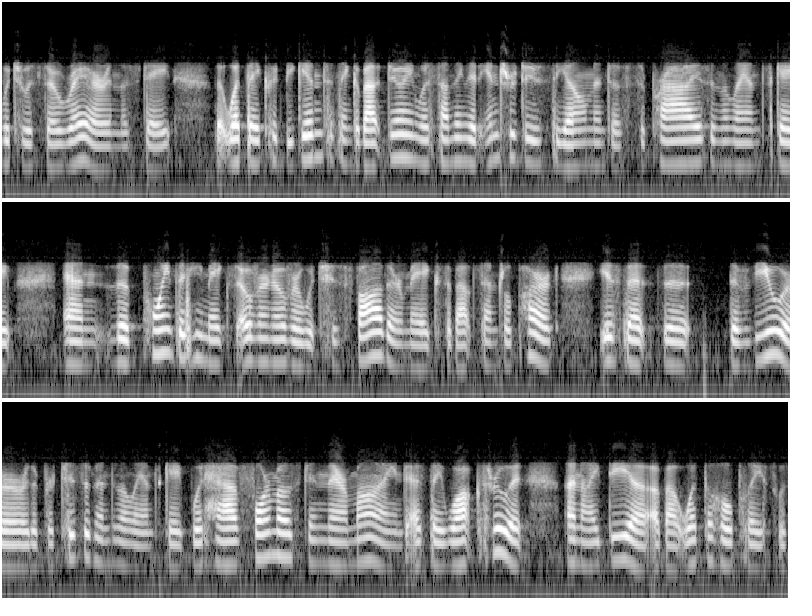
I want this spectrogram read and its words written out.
which was so rare in the state, that what they could begin to think about doing was something that introduced the element of surprise in the landscape. And the point that he makes over and over, which his father makes about Central Park, is that the the viewer or the participant in the landscape would have foremost in their mind as they walk through it an idea about what the whole place was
